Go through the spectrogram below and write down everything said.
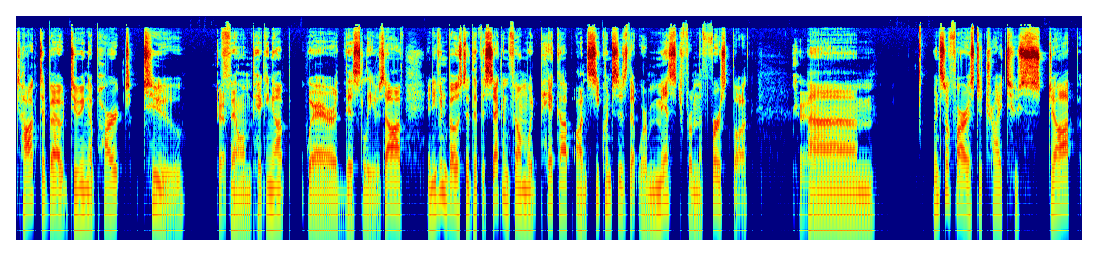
talked about doing a part two Okay. film, picking up where this leaves off, and even boasted that the second film would pick up on sequences that were missed from the first book. Okay. Um, went so far as to try to stop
